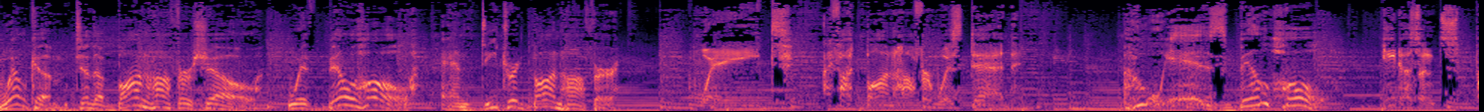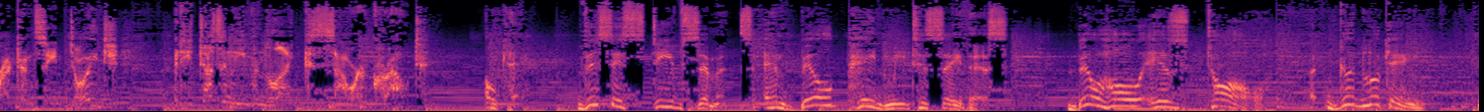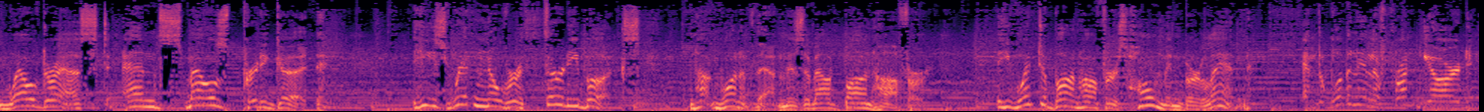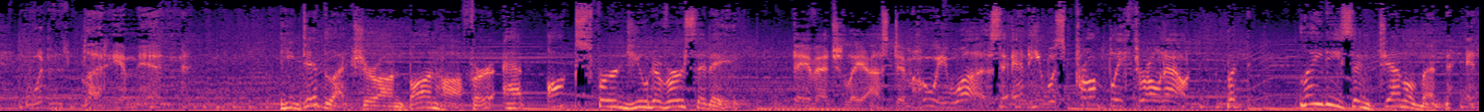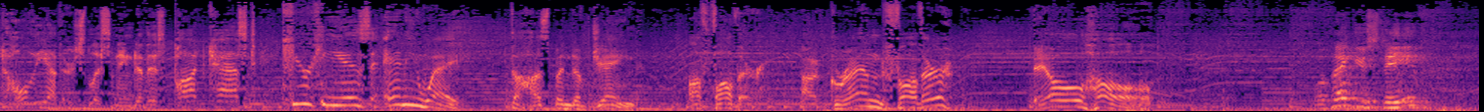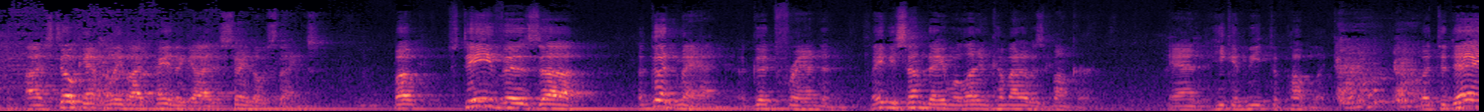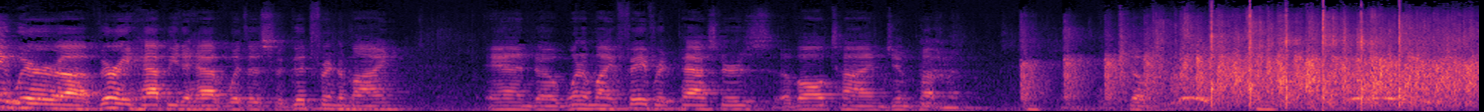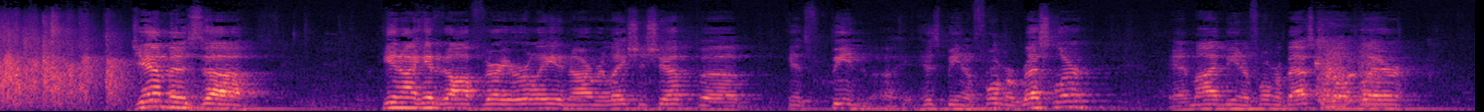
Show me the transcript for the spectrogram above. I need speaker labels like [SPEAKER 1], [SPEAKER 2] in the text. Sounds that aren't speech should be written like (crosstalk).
[SPEAKER 1] Welcome to the Bonhoeffer Show with Bill Hull and Dietrich Bonhoeffer. Wait, I thought Bonhoeffer was dead. Who is Bill Hull? He doesn't sprechen Sie Deutsch, and he doesn't even like sauerkraut. Okay, this is Steve Simmons, and Bill paid me to say this. Bill Hull is tall, good looking, well dressed, and smells pretty good. He's written over 30 books. Not one of them is about Bonhoeffer. He went to Bonhoeffer's home in Berlin, and the woman in the front yard wouldn't let him in. He did lecture on Bonhoeffer at Oxford University. They eventually asked him who he was, and he was promptly thrown out. But, ladies and gentlemen, and all the others listening to this podcast, here he is anyway the husband of Jane, a father, a grandfather, Bill Hull.
[SPEAKER 2] Well, thank you, Steve. I still can't believe I pay the guy to say those things. But Steve is uh, a good man, a good friend, and maybe someday we'll let him come out of his bunker and he can meet the public. But today we're uh, very happy to have with us a good friend of mine and uh, one of my favorite pastors of all time, Jim Putman. So, Jim is, uh, he and I hit it off very early in our relationship. Uh, his, being, uh, his being a former wrestler and my being a former basketball player.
